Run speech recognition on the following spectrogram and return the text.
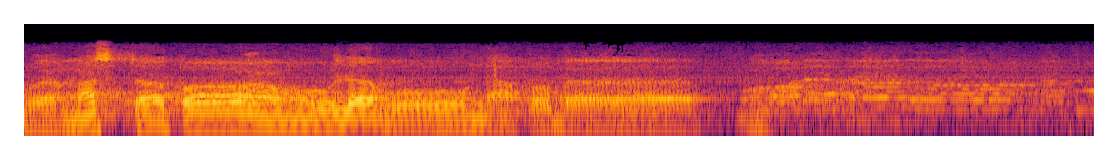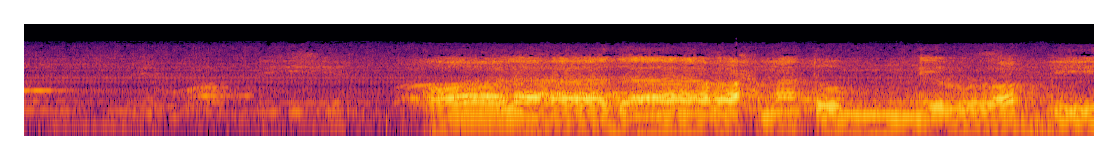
وما استطاعوا له قال هذا رحمة من ربي.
